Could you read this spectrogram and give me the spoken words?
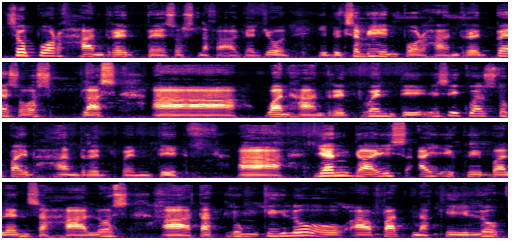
so 400 pesos na kaagad yun. Ibig sabihin 400 pesos plus ah, 120 is equals to 520. Ah, yan guys ay equivalent sa halos ah, 3 kilo o 4 na kilo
